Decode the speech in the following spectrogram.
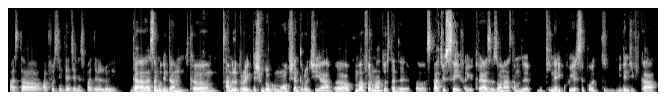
asta a fost intenția din spatele lui. Da, la asta mă gândeam, că ambele proiecte, și blogul MOV și antologia, uh, au cumva formatul ăsta de uh, spațiu safe, adică creează zona asta unde tinerii queer se pot identifica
